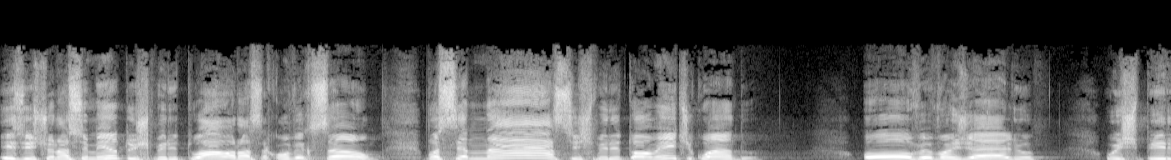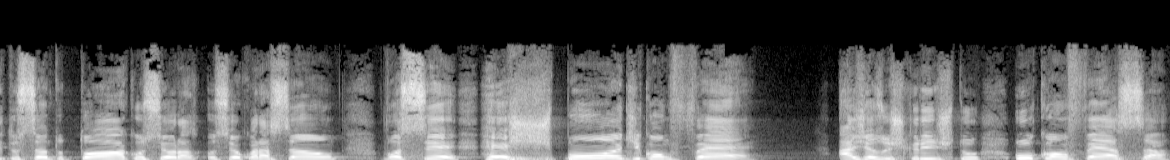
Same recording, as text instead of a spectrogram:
Existe o nascimento espiritual, a nossa conversão. Você nasce espiritualmente quando? Ouve o Evangelho, o Espírito Santo toca o seu, o seu coração, você responde com fé a Jesus Cristo, o confessa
